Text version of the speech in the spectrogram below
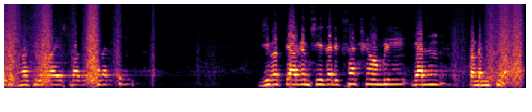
ഐതിഹാസികമായ സ്വാതന്ത്ര്യ സമരത്തിൽ ജീവത്യാഗം ചെയ്ത രക്താക്ഷികളുടെ മുമ്പിൽ ഞാൻ പ്രണമിക്കുക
